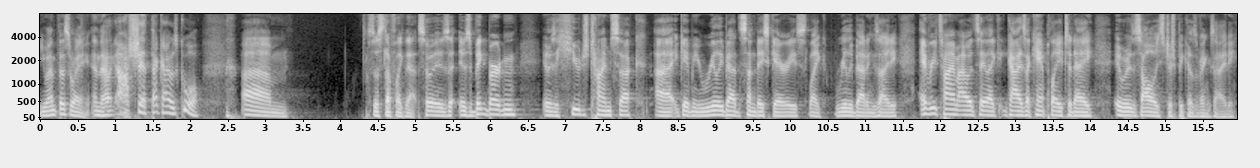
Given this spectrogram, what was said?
You went this way, and they're like, oh shit, that guy was cool. Um, so stuff like that. So it was, it was a big burden. It was a huge time suck. Uh, it gave me really bad Sunday scaries, like really bad anxiety. Every time I would say like, guys, I can't play today. It was always just because of anxiety.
